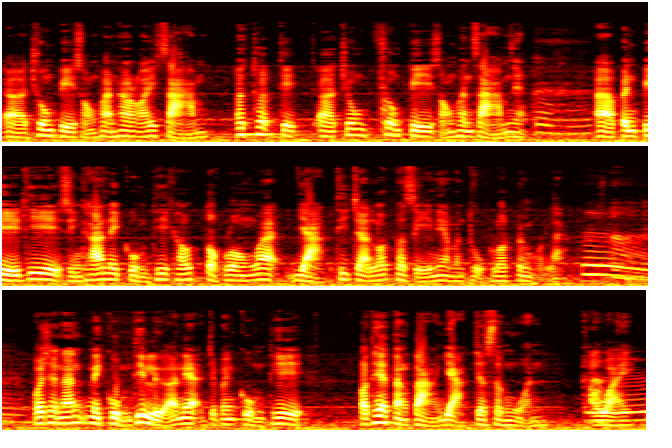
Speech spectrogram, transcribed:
เอ่อช่วงปี 2503เออโทษทีเอ่อช่วงช่วงปี 2003 เนี่ยอือฮะเอ่อเป็นปีที่สินค้าในกลุ่มที่เขาตกลงว่าอยากที่จะลดภาษีเนี่ยมันถูกลดไปหมดแล้วอืมอ่าเพราะฉะนั้นในกลุ่มที่เหลือเนี่ยจะเป็นกลุ่มที่ประเทศต่างๆ อยากจะสงวนเอาไว้อื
